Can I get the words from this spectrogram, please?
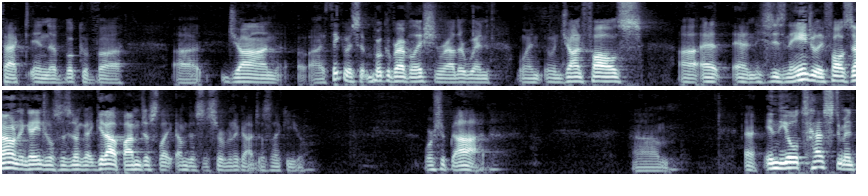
fact, in the book of uh, uh, John, I think it was the book of Revelation, rather, when, when, when John falls uh, at, and he sees an angel, he falls down, and the angel says, "Don't get up. I'm just like I'm just a servant of God, just like you. Worship God." Um, uh, in the Old Testament,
